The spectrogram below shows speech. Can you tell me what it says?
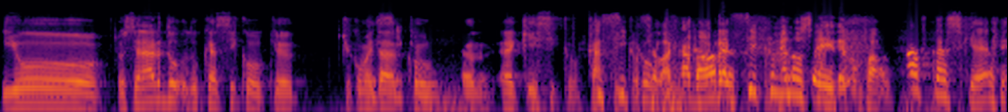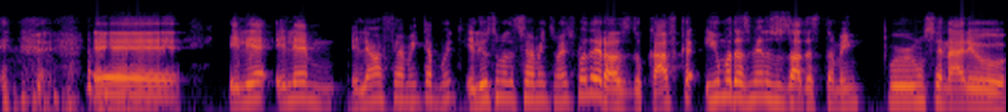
E o, o cenário do, do Cacico, que eu que comentar que eu, é Cacico, Cacico, sei lá, cada hora eu não sei como fala. Kafka é, ele é, ele, é, ele é uma ferramenta muito. Ele usa uma das ferramentas mais poderosas do Kafka e uma das menos usadas também por um cenário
